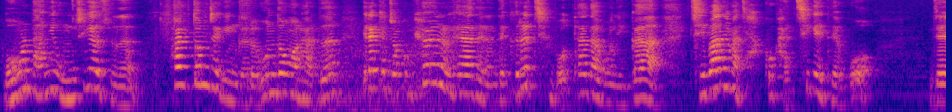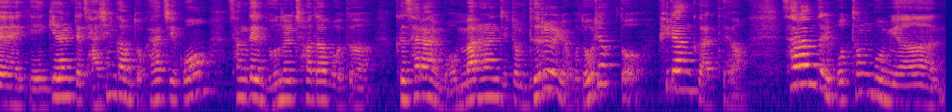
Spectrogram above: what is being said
몸을 많이 움직여주는 활동적인 거를 운동을 하든 이렇게 조금 표현을 해야 되는데 그렇지 못하다 보니까 집안에만 자꾸 갇히게 되고 이제 얘기할 때 자신감도 가지고 상대의 눈을 쳐다보든 그 사람이 뭔 말 하는지 좀 들으려고 노력도 필요한 것 같아요. 사람들이 보통 보면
